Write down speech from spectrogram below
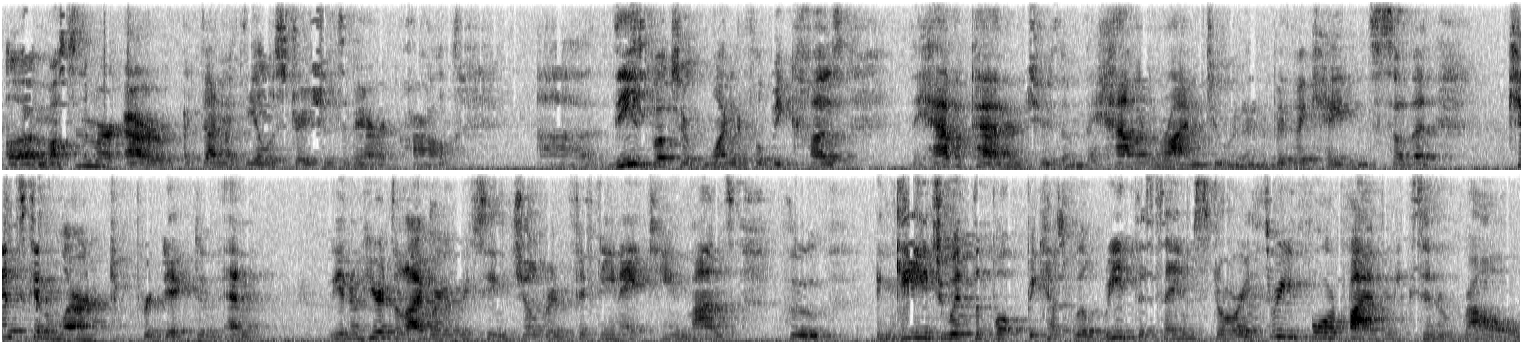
Uh, most of them are, are, done with the illustrations of Eric Carle. Uh, these books are wonderful because they have a pattern to them, they have a rhyme to it, and a bit of a cadence so that kids can learn to predict. And, and you know, here at the library, we've seen children 15, 18 months who engage with the book because we'll read the same story three, four, five weeks in a row.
